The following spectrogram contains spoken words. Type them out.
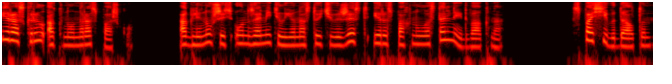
и раскрыл окно нараспашку. Оглянувшись, он заметил ее настойчивый жест и распахнул остальные два окна. «Спасибо, Далтон,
